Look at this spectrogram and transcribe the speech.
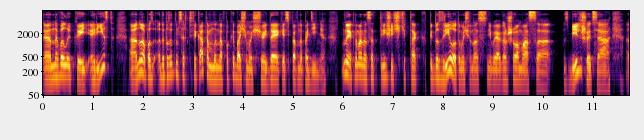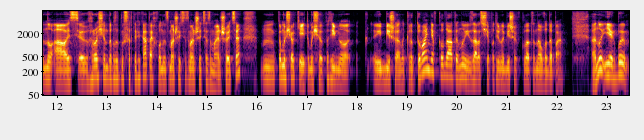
Е, невеликий ріст. Е, ну а по депозитним сертифікатам ми навпаки бачимо, що йде якесь певне падіння. Ну, як на мене, це трішечки так підозріло, тому що в нас ніби як грошова маса збільшується. Ну а ось гроші на депозитних сертифікатах вони зменшуються, зменшуються, зменшуються. Тому що окей, тому що потрібно більше на кредитування вкладати. Ну і зараз ще потрібно більше вкладати на ОВДП. Ну і якби.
